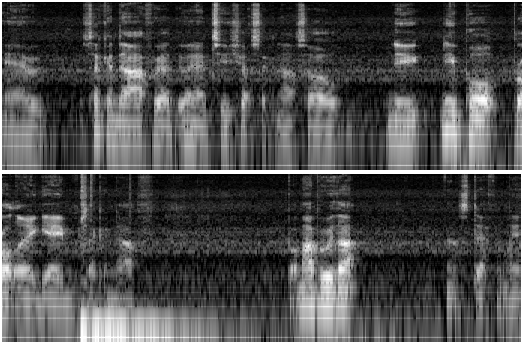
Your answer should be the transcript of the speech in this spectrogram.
Yeah, second half we had we had two shots second half, so New Newport brought their game second half. But I'm happy with that. That's definitely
